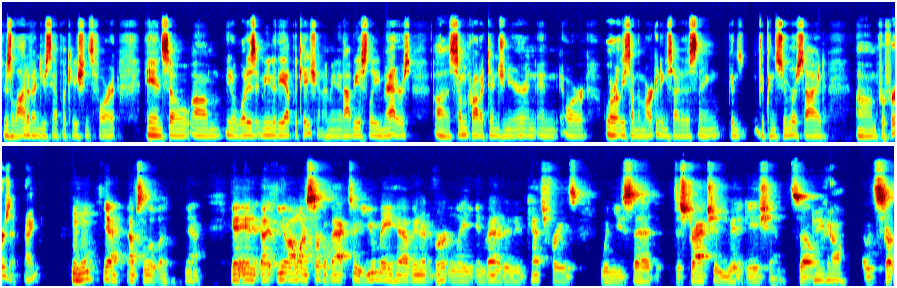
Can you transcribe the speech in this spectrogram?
There's a lot of end use applications for it, and so, um, you know, what does it mean to the application? I mean, it obviously matters. Uh, some product engineer and and or or at least on the marketing side of this thing, cons- the consumer side um, prefers it, right? Mm-hmm. Yeah, absolutely. Yeah. And, and uh, you know, I want to circle back too. You may have inadvertently invented a new catchphrase when you said distraction mitigation. So there you go. I would start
